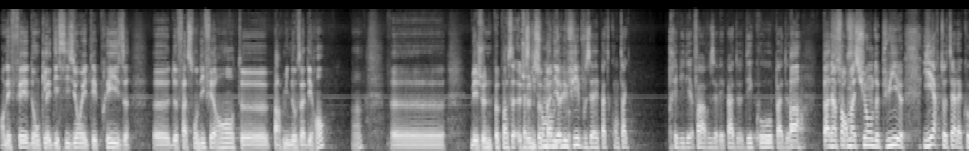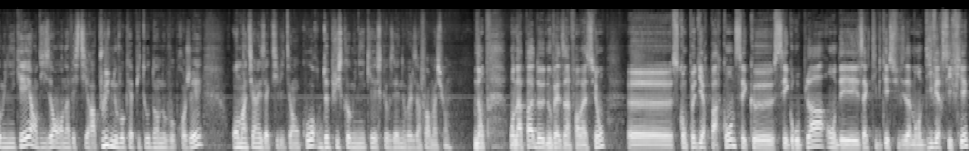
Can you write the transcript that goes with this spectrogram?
En effet, donc les décisions ont été prises de façon différente parmi nos adhérents. Hein. Euh, mais je ne peux pas. Parce je ne peux pas dire. de l'UFI, vous n'avez pas de contact privilégié. Enfin, vous n'avez pas de déco, pas de. pas, d'information depuis. Euh, hier, Total a communiqué en disant on n'investira plus de nouveaux capitaux dans de nouveaux projets. On maintient les activités en cours. Depuis ce communiqué, est-ce que vous avez de nouvelles informations? Non, on n'a pas de nouvelles informations. Euh, ce qu'on peut dire par contre, c'est que ces groupes-là ont des activités suffisamment diversifiées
